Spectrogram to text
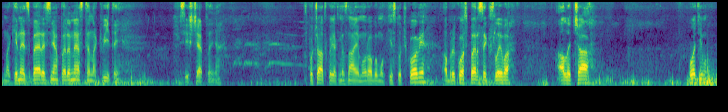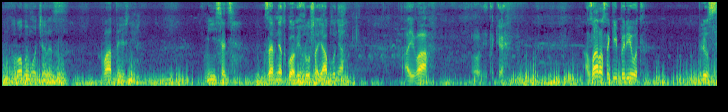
на кінець березня перенести на квітень всі щеплення. Спочатку, як ми знаємо, робимо кісточкові, абрикос, персик, слива, алеча. Потім робимо через два тижні, місяць зерняткові, груша, яблуня, айва. О, і таке. А зараз такий період плюс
